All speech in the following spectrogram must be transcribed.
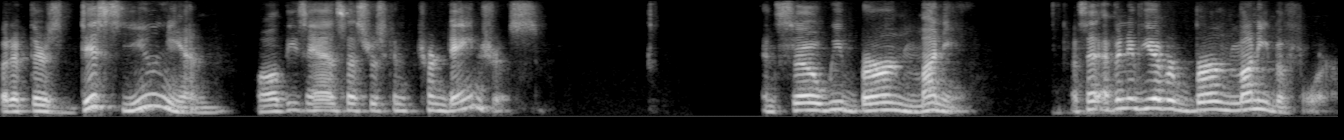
But if there's disunion, well, these ancestors can turn dangerous. And so we burn money. I said, have any of you ever burned money before?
